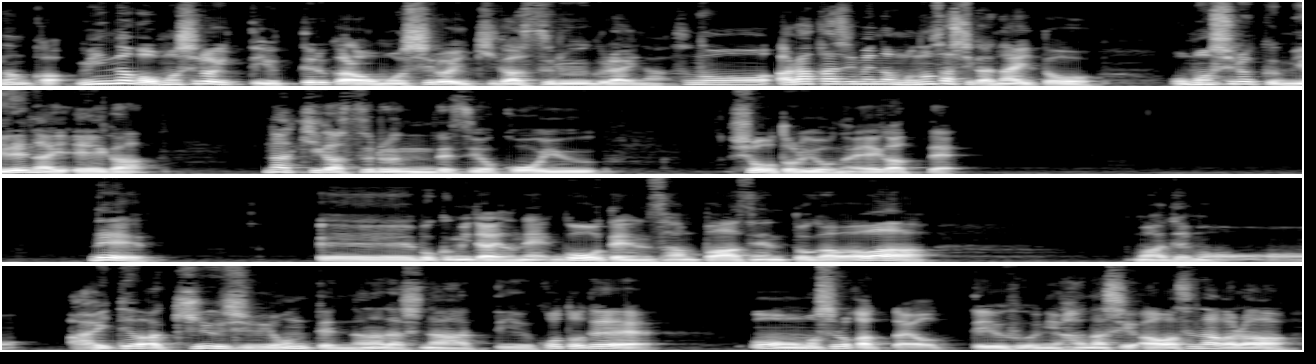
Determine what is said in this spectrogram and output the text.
なんかみんなが面白いって言ってるから面白い気がするぐらいな、そのあらかじめの物差しがないと面白く見れない映画な気がするんですよ、こういう賞を取るような映画って。で、えー僕みたいなね5.3%側はまあでも相手は94.7だしなっていうことでうん面白かったよっていうふうに話合わせながら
